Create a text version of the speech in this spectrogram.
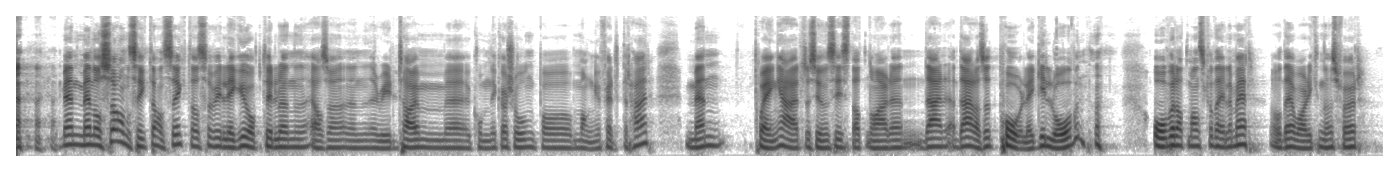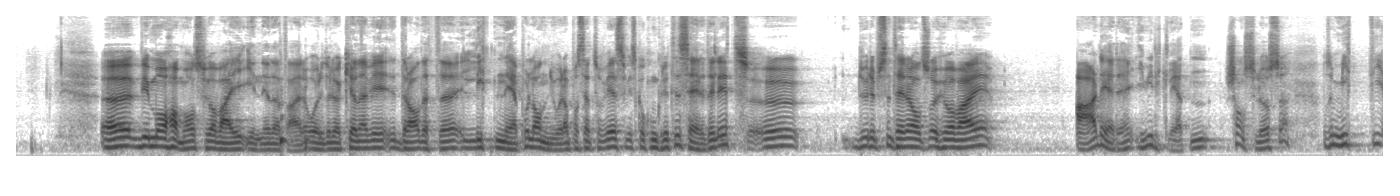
men, men også ansikt til ansikt. Altså, vi legger jo opp til en, altså, en real time kommunikasjon på mange felter her. Men poenget er til syvende og sist at nå er det, det, er, det er altså et pålegg i loven over at man skal dele mer. Og det var det ikke nødvendigvis før. Eh, vi må ha med oss Huawei inn i dette. her. Ordeløkken, Jeg vil dra dette litt ned på landjorda. på sett og vis. Vi skal konkretisere det litt. Eh, du representerer altså Huawei. Er dere i virkeligheten sjanseløse? Altså Midt i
